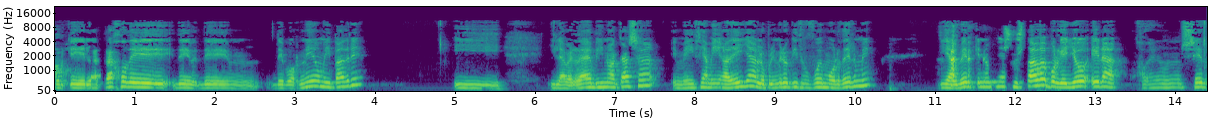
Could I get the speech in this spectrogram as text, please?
porque la trajo de, de, Borneo mi padre y, y, la verdad vino a casa y me hice amiga de ella, lo primero que hizo fue morderme y al ver que no me asustaba, porque yo era un ser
